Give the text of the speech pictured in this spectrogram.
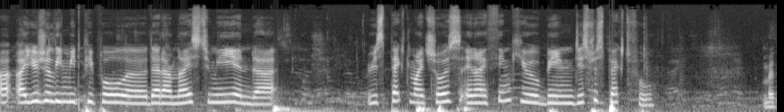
I, I usually meet people uh, that are nice to me and uh, respect my choice, and I think you're being disrespectful. But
